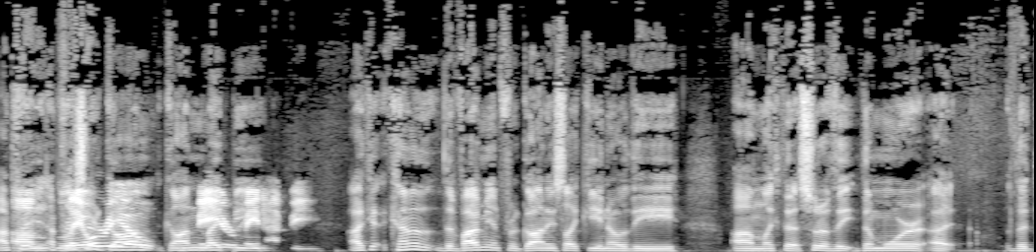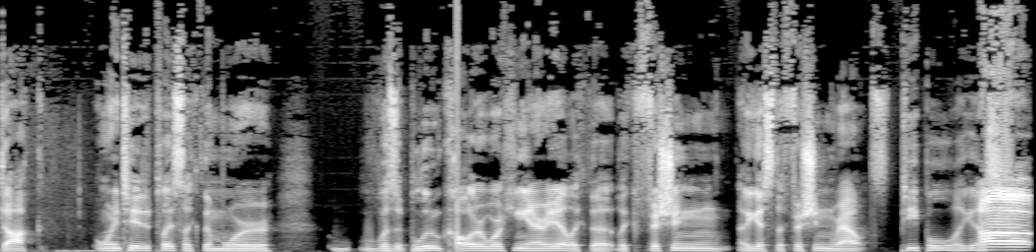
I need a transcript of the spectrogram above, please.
I'm pretty, Um, I'm pretty sure Leorio Gon, Gon may might or be. may not be. I kind of the vibe me in for Gon. He's like you know the, um, like the sort of the the more uh, the dock orientated place, like the more was it blue collar working area, like the like fishing. I guess the fishing routes people. I guess. Uh,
